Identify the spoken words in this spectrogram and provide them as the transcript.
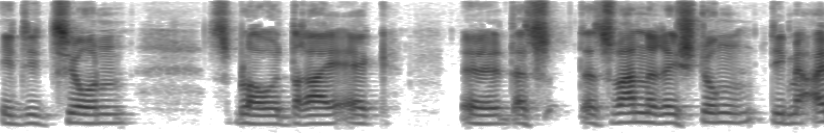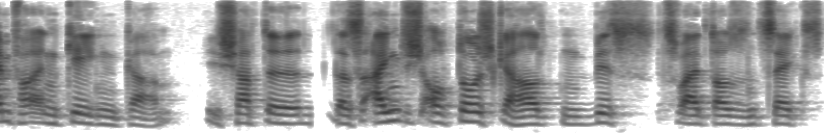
Editionen, das blaue Dreieck. Äh, das, das war eine Richtung, die mir einfach entgegenkam. Ich hatte das eigentlich auch durchgehalten bis 2006.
